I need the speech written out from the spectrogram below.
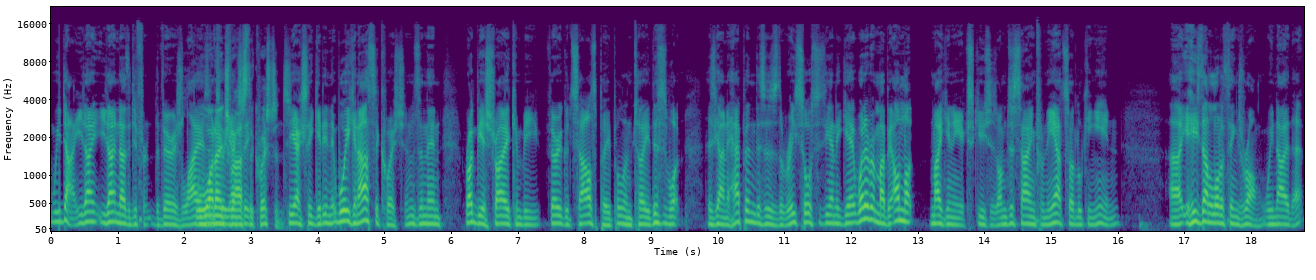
We don't. You don't. You don't know the different, the various layers. Well, why don't you ask the questions? So you actually get in there. Well, you can ask the questions, and then Rugby Australia can be very good salespeople and tell you this is what is going to happen. This is the resources you're going to get. Whatever it might be. I'm not making any excuses. I'm just saying from the outside looking in, uh, he's done a lot of things wrong. We know that,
